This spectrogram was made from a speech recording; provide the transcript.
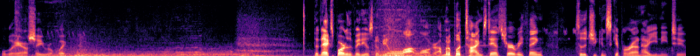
We'll go here and I'll show you real quick. The next part of the video is going to be a lot longer. I'm going to put timestamps for everything so that you can skip around how you need to.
